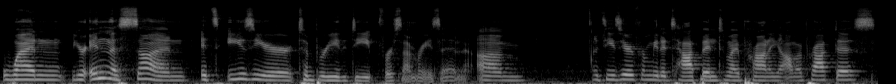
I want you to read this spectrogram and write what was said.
when you're in the sun, it's easier to breathe deep for some reason. Um, it's easier for me to tap into my pranayama practice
